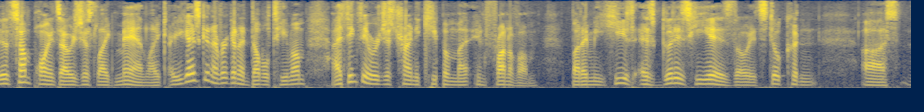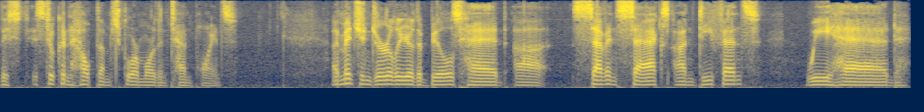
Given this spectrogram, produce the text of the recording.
At some points, I was just like, man, like, are you guys ever going to double team him? I think they were just trying to keep him uh, in front of him. But I mean, he's as good as he is, though. It still couldn't. Uh, they it still couldn't help them score more than 10 points. I mentioned earlier the Bills had uh, seven sacks on defense. We had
